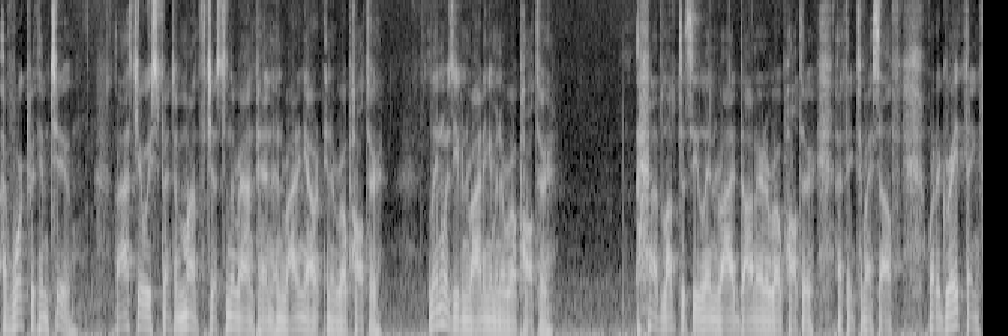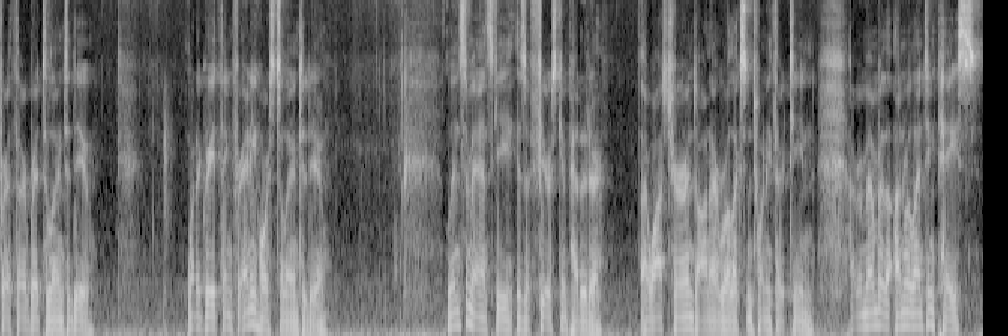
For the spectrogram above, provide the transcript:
I've worked with him too. Last year we spent a month just in the round pen and riding out in a rope halter. Lynn was even riding him in a rope halter. I'd love to see Lynn ride Donner in a rope halter. I think to myself, what a great thing for a thoroughbred to learn to do. What a great thing for any horse to learn to do. Lynn Symansky is a fierce competitor. I watched her and Donner at Rolex in 2013. I remember the unrelenting pace,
